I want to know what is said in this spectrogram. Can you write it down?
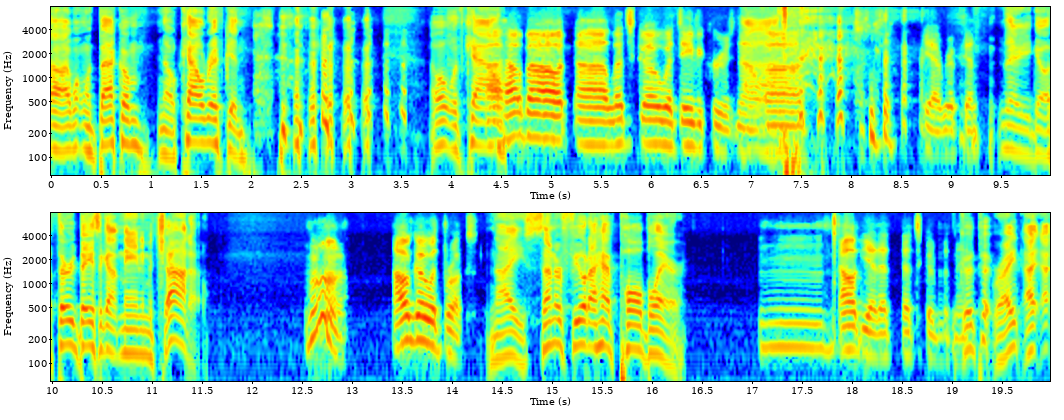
Uh, I went with Beckham. No, Cal Ripken. I went with Cal. Uh, how about uh, let's go with Davy Cruz? No. Uh, yeah, Ripken. There you go. Third base. I got Manny Machado. Hmm. I'll go with Brooks. Nice. Center field. I have Paul Blair. Mm, oh yeah, that that's good with me. Good pick, right? I, I,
